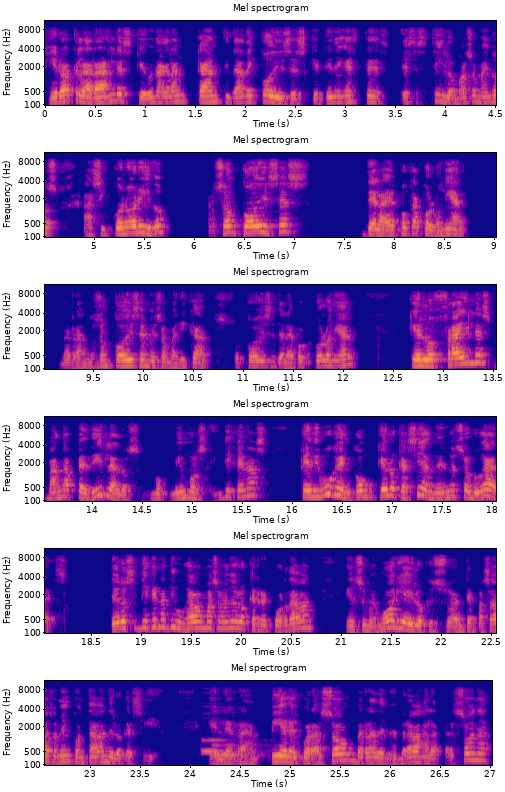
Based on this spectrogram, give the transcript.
Quiero aclararles que una gran cantidad de códices que tienen este, este estilo más o menos así colorido son códices de la época colonial, ¿verdad? No son códices mesoamericanos, son códices de la época colonial que los frailes van a pedirle a los mismos indígenas que dibujen cómo, qué es lo que hacían en esos lugares. De los indígenas dibujaban más o menos lo que recordaban en su memoria y lo que sus antepasados también contaban de lo que hacían. Que le rompían el corazón, ¿verdad? Desmembraban a la persona,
